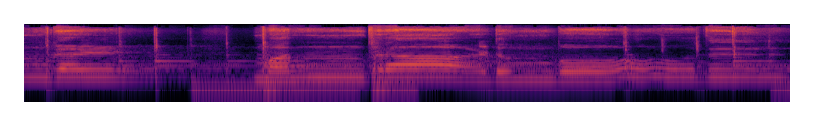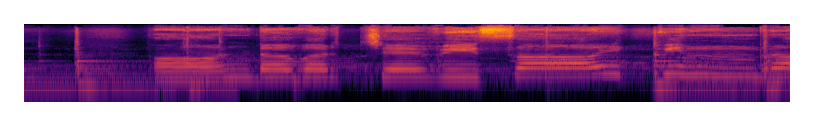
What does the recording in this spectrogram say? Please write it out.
மகான்கள் மன்றாடும் போது ஆண்டவர் செவி சாய்க்கின்றார்.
